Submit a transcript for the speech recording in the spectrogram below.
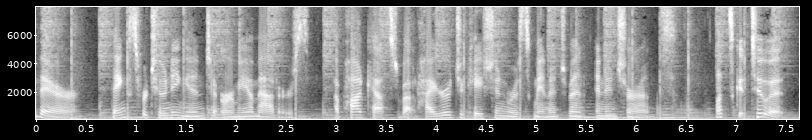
there. Thanks for tuning in to URMIA Matters, a podcast about higher education, risk management, and insurance. Let's get to it.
